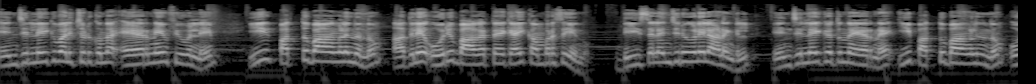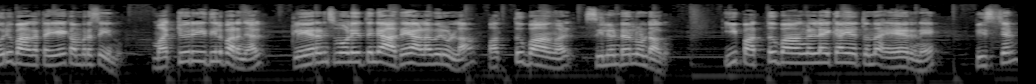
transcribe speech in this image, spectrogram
എഞ്ചിനിലേക്ക് വലിച്ചെടുക്കുന്ന എയറിനെയും ഫ്യൂവലിനെയും ഈ പത്ത് ഭാഗങ്ങളിൽ നിന്നും അതിലെ ഒരു ഭാഗത്തേക്കായി കംപ്രസ് ചെയ്യുന്നു. ഡീസൽ എഞ്ചിനുകളിലാണെങ്കിൽ എഞ്ചിനിലേക്ക് എത്തുന്ന എയറിനെ ഈ പത്ത് ഭാഗങ്ങളിൽ നിന്നും ഒരു ഭാഗത്തേക്കായി കംപ്രസ് ചെയ്യുന്നു. മറ്റൊരു രീതിയിൽ പറഞ്ഞാൽ ക്ലിയറൻസ് വോളിയത്തിന്റെ അതേ അളവിലുള്ള പത്ത് ഭാഗങ്ങൾ സിലിണ്ടറിൽ ഉണ്ടാകും. ഈ പത്ത് ഭാഗങ്ങളിലേക്കായി എത്തുന്ന എയറിനെ പിസ്റ്റൺ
